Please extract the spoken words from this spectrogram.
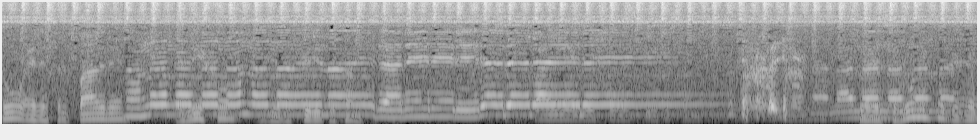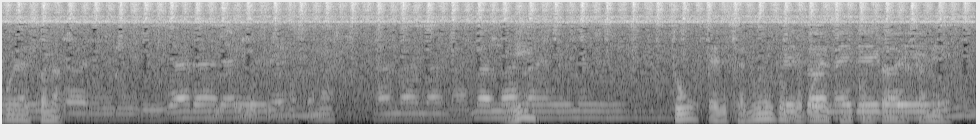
Tú eres el Padre, el Hijo y el Espíritu Santo. Tú eres el único que te puede sanar. Y tú eres el único que puedes encontrar el camino.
